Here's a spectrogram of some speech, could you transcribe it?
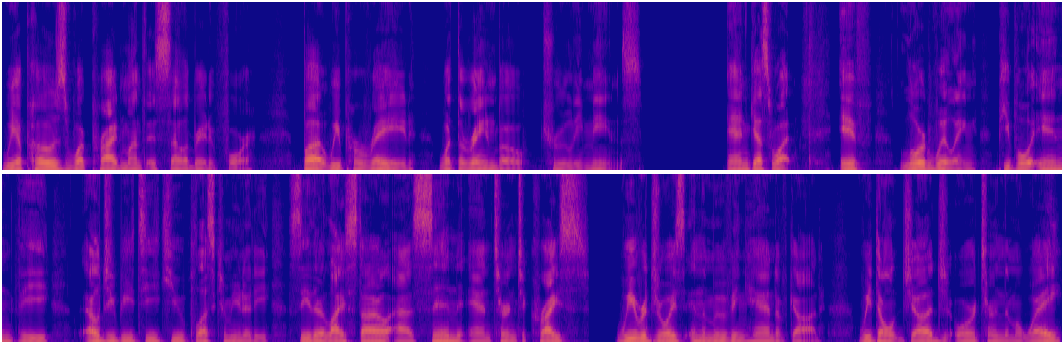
We oppose what Pride Month is celebrated for, but we parade what the rainbow truly means. And guess what? If Lord willing, people in the LGBTQ plus community see their lifestyle as sin and turn to Christ, we rejoice in the moving hand of God. We don't judge or turn them away.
